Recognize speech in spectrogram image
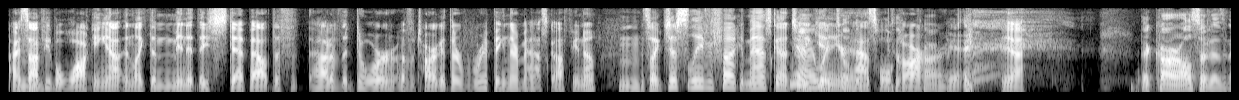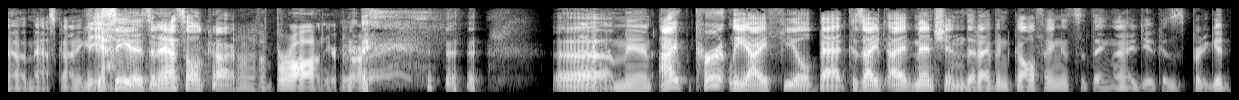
I saw people walking out, and like the minute they step out the out of the door of a Target, they're ripping their mask off. You know, it's like just leave your fucking mask on until Hmm. Yeah, you get in your till asshole till the car. Yeah. Yeah, Their car also doesn't have a mask on. You can Yeah. just see that it's an asshole car. I don't have a bra on your car. Oh man, I currently I feel bad because I I mentioned that I've been golfing. It's the thing that I do because it's pretty good.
